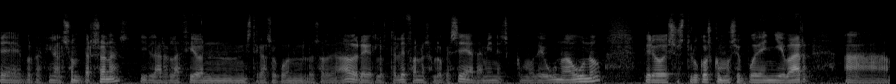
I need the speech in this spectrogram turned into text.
eh, porque al final son personas y la relación, en este caso con los ordenadores, los teléfonos o lo que sea, también es como de uno a uno, pero esos trucos cómo se pueden llevar a,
